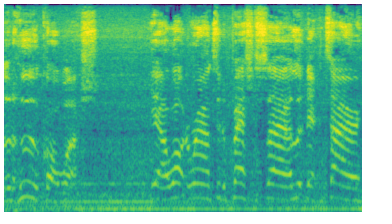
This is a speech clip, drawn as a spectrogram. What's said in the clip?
Little hood car wash. Yeah, I walked around to the passenger side, looked at the tire.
